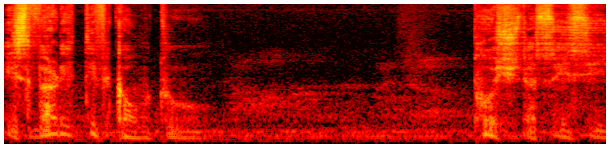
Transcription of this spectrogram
it's very difficult to push the CC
